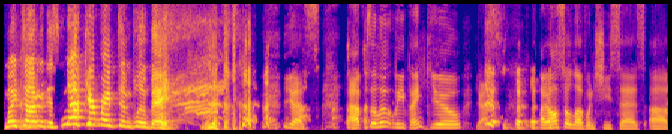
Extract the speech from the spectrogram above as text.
My daughter does not get raped in blue bay yes, absolutely. Thank you. Yes. I also love when she says, uh,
